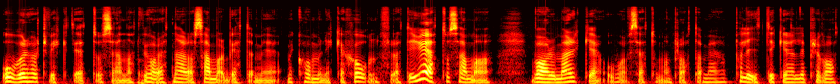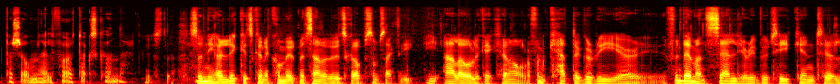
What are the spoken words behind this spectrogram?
oerhört viktigt och sen att vi har ett nära samarbete med, med, kommunikation för att det är ju ett och samma varumärke oavsett om man pratar med politiker eller privatpersoner eller företagskunder. Just det. Så ni har lyckats kunna komma ut med samma budskap som sagt i, i alla olika kanaler från kategorier, från det man säljer i butiken till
